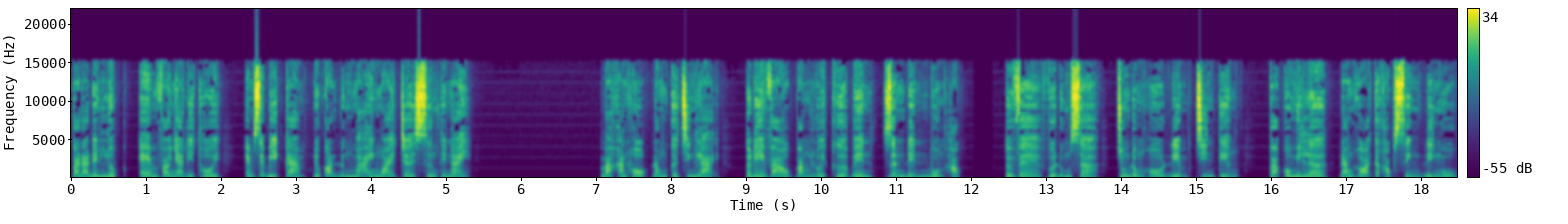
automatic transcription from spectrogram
Và đã đến lúc em vào nhà đi thôi, em sẽ bị cảm nếu còn đứng mãi ngoài trời sương thế này. Bà khán hộ đóng cửa chính lại, tôi đi vào bằng lối cửa bên dẫn đến buồng học. Tôi về vừa đúng giờ, chuông đồng hồ điểm 9 tiếng và cô Miller đang gọi các học sinh đi ngủ.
